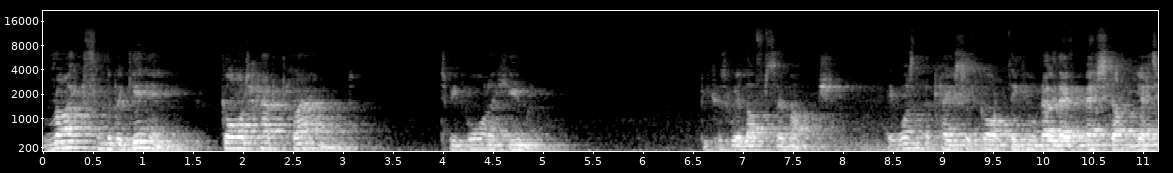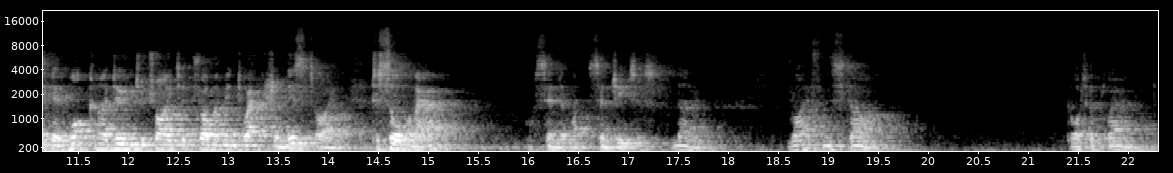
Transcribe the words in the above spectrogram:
Right from the beginning, God had planned to be born a human because we're loved so much. It wasn't a case of God thinking, oh no, they've messed up yet again. What can I do to try to drum them into action this time to sort them out? Or send, them, send Jesus? No. Right from the start, God had planned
